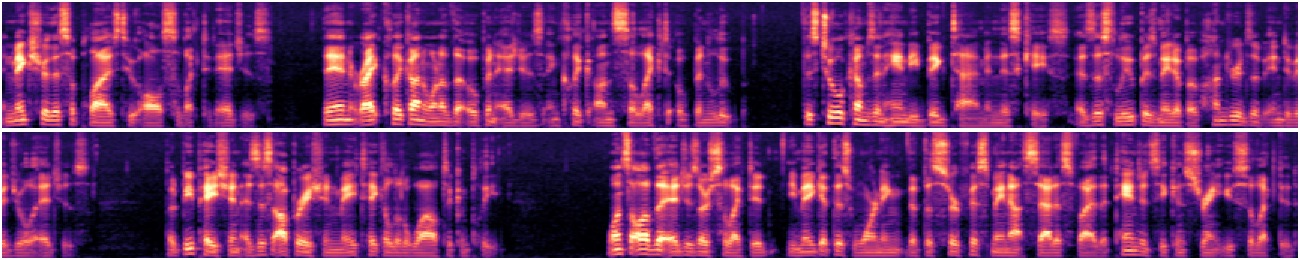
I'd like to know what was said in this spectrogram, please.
and make sure this applies to all selected edges. Then right-click on one of the open edges and click on Select Open Loop. This tool comes in handy big time in this case, as this loop is made up of hundreds of individual edges. But be patient, as this operation may take a little while to complete. Once all of the edges are selected, you may get this warning that the surface may not satisfy the tangency constraint you selected,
